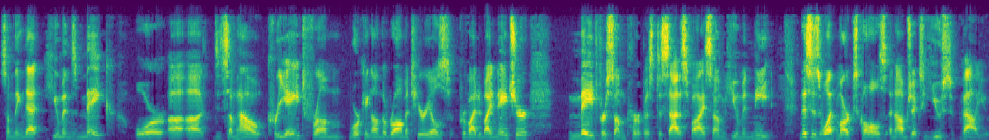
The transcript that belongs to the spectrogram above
something that humans make or uh, uh, somehow create from working on the raw materials provided by nature, made for some purpose to satisfy some human need. This is what Marx calls an object's use value.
